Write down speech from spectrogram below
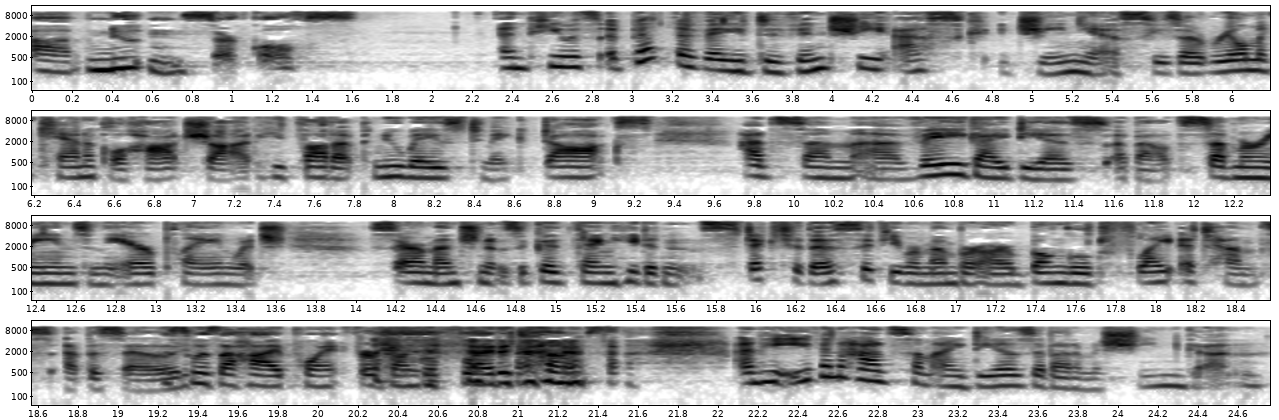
uh, Newton circles. And he was a bit of a Da Vinci-esque genius. He's a real mechanical hotshot. He thought up new ways to make docks, had some uh, vague ideas about submarines and the airplane, which Sarah mentioned it was a good thing he didn't stick to this, if you remember our bungled flight attempts episode. This was a high point for bungled flight attempts. and he even had some ideas about a machine gun.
